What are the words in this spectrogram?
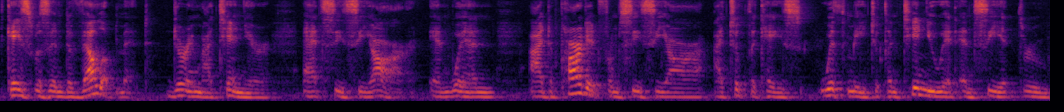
The case was in development during my tenure at CCR. And when I departed from CCR, I took the case with me to continue it and see it through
